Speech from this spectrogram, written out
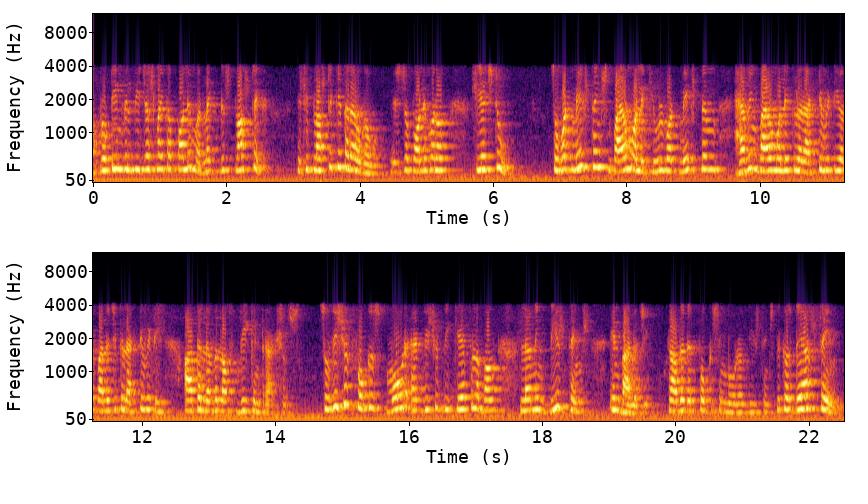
a protein will be just like a polymer like this plastic इसी प्लास्टिक की तरह होगा वो इज अ पॉलीमर ऑफ CH2 So what makes things biomolecule, what makes them having biomolecular activity or biological activity are the level of weak interactions. So we should focus more and we should be careful about learning these things in biology rather than focusing more on these things because they are same.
